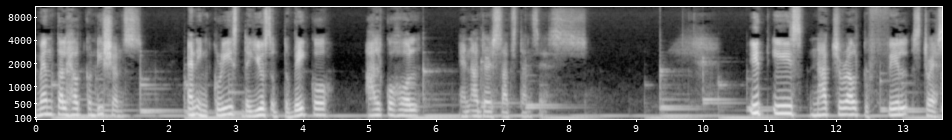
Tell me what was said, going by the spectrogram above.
mental health conditions, and increased the use of tobacco, alcohol, and other substances. It is natural to feel stress,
